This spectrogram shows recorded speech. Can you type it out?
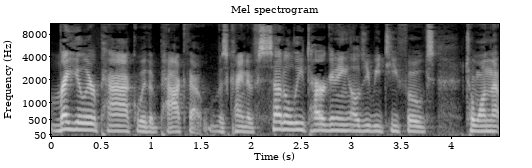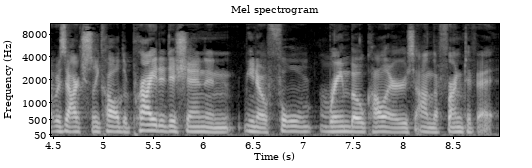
regular pack with a pack that was kind of subtly targeting LGBT folks to one that was actually called a Pride Edition and, you know, full rainbow colors on the front of it.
